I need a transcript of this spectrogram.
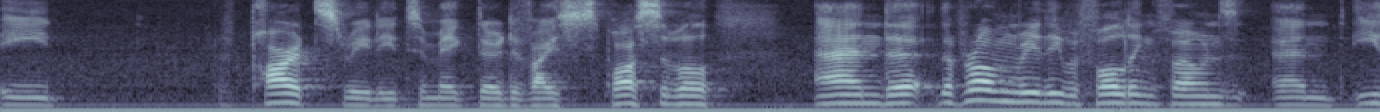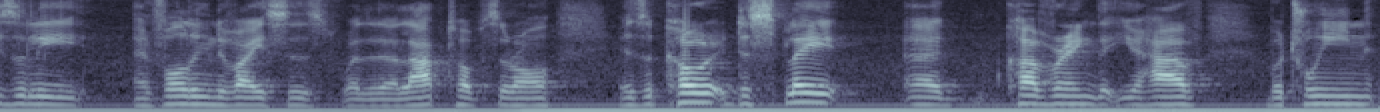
a parts really to make their devices possible. And uh, the problem really with folding phones and easily and folding devices, whether they're laptops or all, is a co- display uh, covering that you have between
